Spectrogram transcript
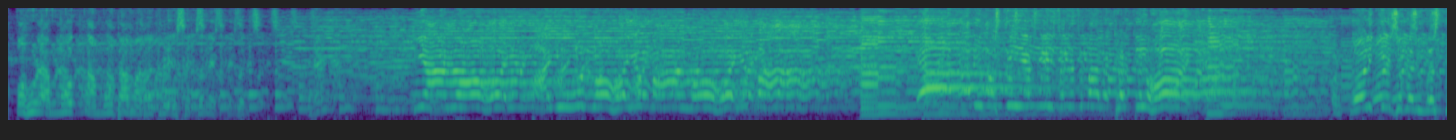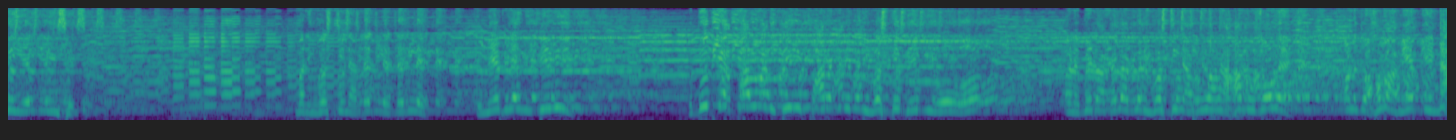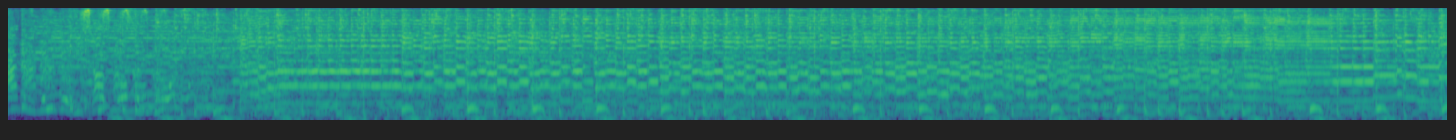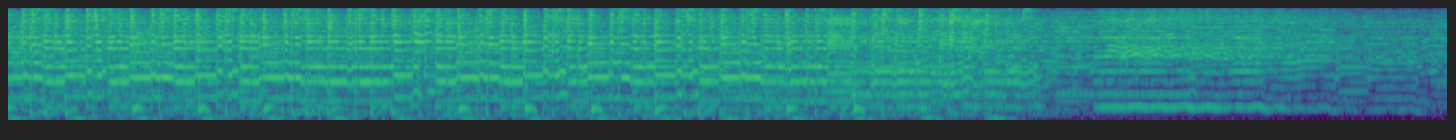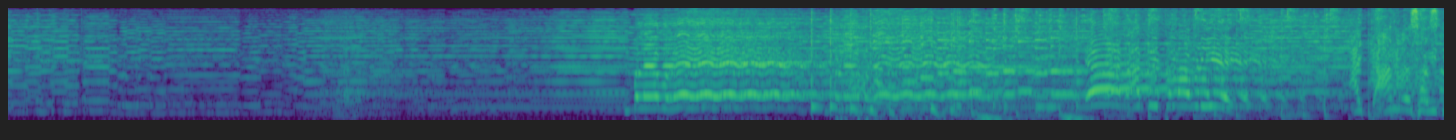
આ પહોળા મોતના મોઢામાં રખડે છે, તને ખબર છે? હોય પણ કોણ કે છે વસ્તી એકલી છે? વસ્તીના ડગલે ડગલે મેઘડાની દેવી દુધિયા પાલવાની દેવી પારકની મારી વસ્તી ભેગી હોવો. અને બેટા કદાચ મારી વસ્તીના રૂવાણા હામું જોવે. અને જો હવા વેતની નાગરી બની તો હિસાબ ન કરી દઉં.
